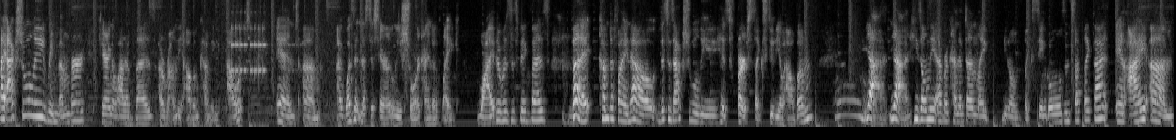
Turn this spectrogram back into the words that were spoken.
I actually remember hearing a lot of buzz around the album coming out, and um, I wasn't necessarily sure, kind of like why there was this big buzz. Mm-hmm. But come to find out, this is actually his first like studio album. Oh. Yeah, yeah. He's only ever kind of done like, you know, like singles and stuff like that. And I um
